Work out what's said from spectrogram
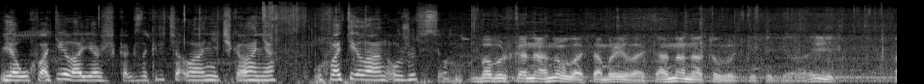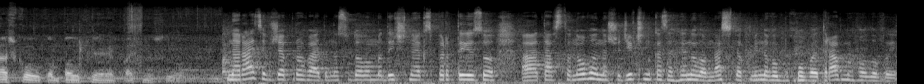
Я ухватила, я же как закричала, Анечка, Аня, ухватила, она уже все. Бабушка нагнулась, там рылась, она на стулочке сидела и осколком полчерепа снесло. Наразі вже проведено судово-медичну експертизу та встановлено, що дівчинка загинула внаслідок мінно-вибухової травми голови.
